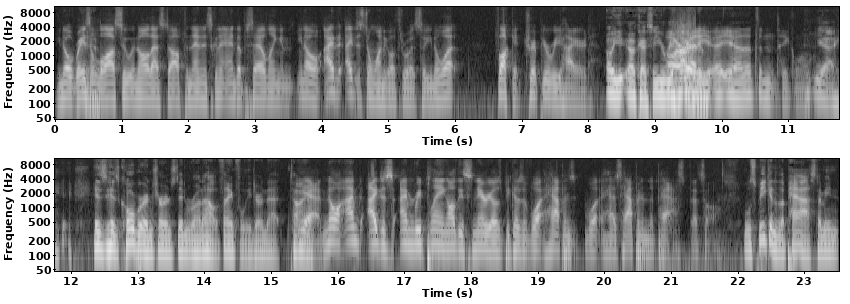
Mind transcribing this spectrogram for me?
you know, raise a lawsuit and all that stuff, and then it's going to end up settling, and you know, I, I just don't want to go through it. So you know what? Fuck it, Trip, you're rehired. oh, you okay? So you Oh, rehired already? him. Uh, yeah, that didn't take long. Yeah, his his Cobra insurance didn't run out, thankfully, during that time. Yeah, no, I'm I just I'm replaying all these scenarios because of what happens, what has happened in the past. That's all. Well, speaking of the past, I mean,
